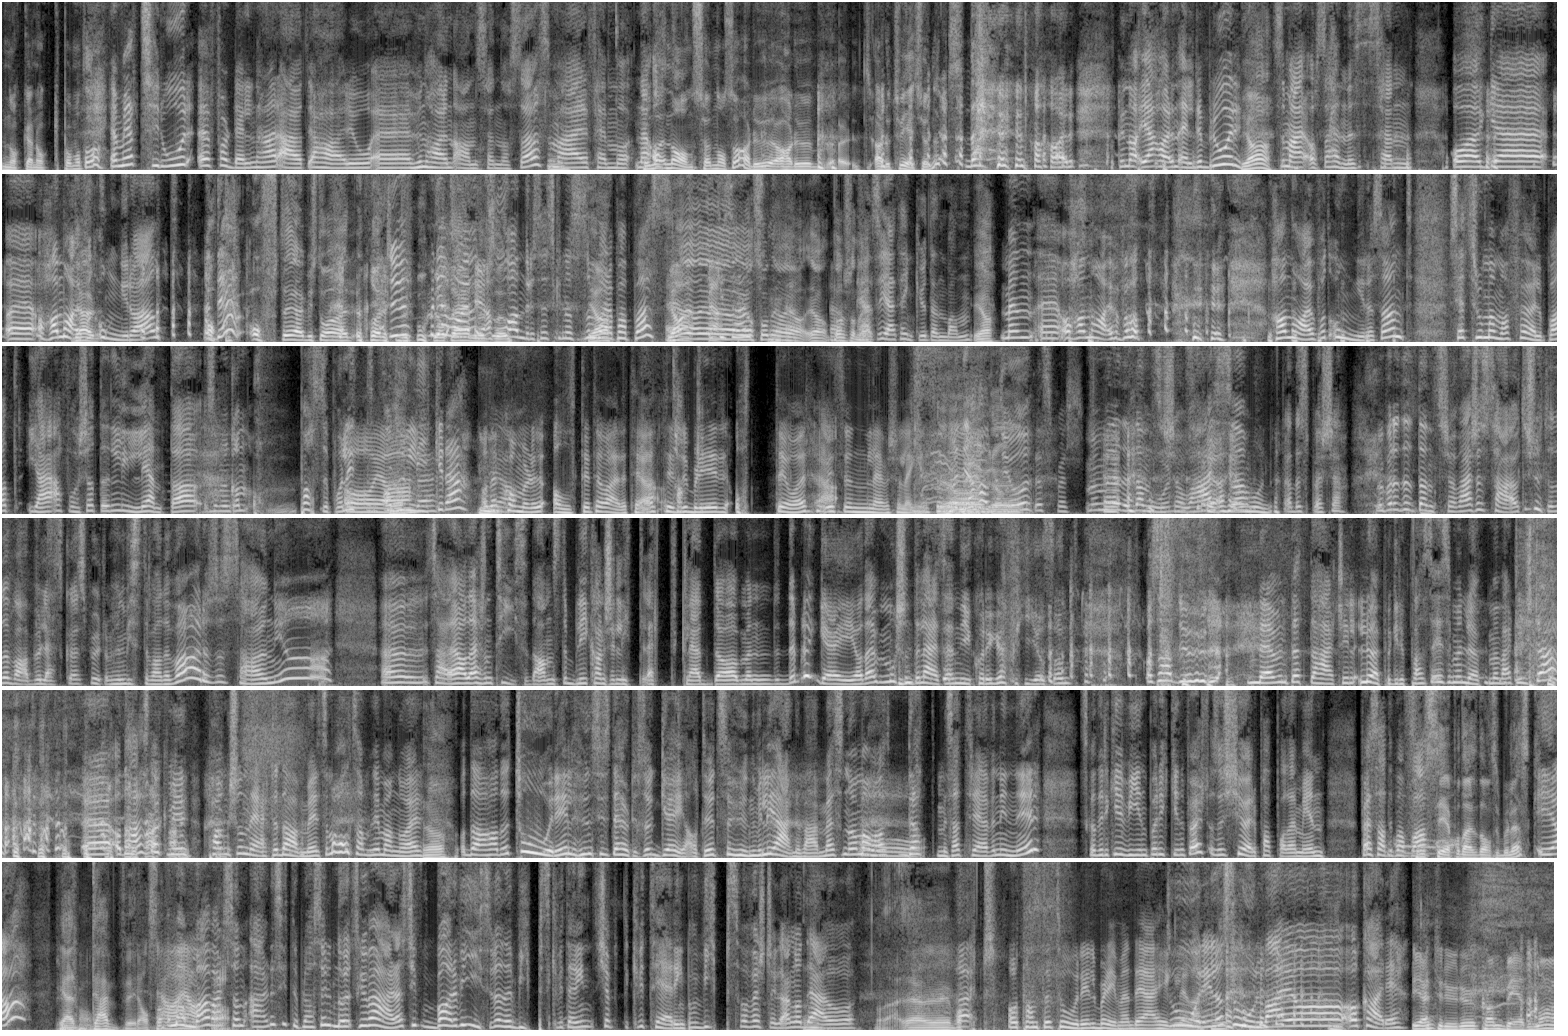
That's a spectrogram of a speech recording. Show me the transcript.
nok er nok, på en måte, da. Ja, men jeg tror eh, fordelen her er at jeg har jo eh, Hun har en annen sønn også, som er fem år Nei, Hun har en annen sønn også. Har du, har du, er du tvekjønnet? Hun har, hun har, jeg har en eldre bror, Ja. som er også hennes sønn. Og, eh, eh, og han har jo er- fått unger og alt. Det, Ofte jeg, hvis du har, har du, en bror men jeg har jo to andre søsken også, som Ja. bare er pappas. Ja, ja, ja, ja, ja, sånn, ja, ja, ja. Da skjønner Ja, jeg. så jeg tenker jo den banen. Ja. Men, eh, og han har jo fått Han har jo fått unger og sånt. Så jeg tror mamma føler på at jeg er fortsatt den lille jenta som hun kan passe på litt. Å, ja. Og hun liker det. Og det kommer du alltid til å være, Thea, Ja, til du blir 80 år, Ja. hvis hun lever så lenge. Så Ja, Men jeg hadde jo Det. Men med dette danseshowet her, så ja, det spørs, ja. Men på dette danseshowet her så sa jeg jo til slutt at det var burlesk, og jeg spurte om hun visste hva det var, og så sa hun ja. Uh, sa ja, det er sånn tisedans, det blir kanskje litt lettkledd, og, men det, det blir gøy, og det er morsomt å lære seg en ny koreografi og sånt. Og så hadde jo hun nevnt dette her til løpegruppa si, som hun løper med hver tirsdag. Uh, og da her snakker vi pensjonerte damer som har holdt sammen i mange år. Ja. Og da hadde Toril Hun syntes det hørtes så gøyalt ut, så hun ville gjerne være med. Så nå har mamma oh. dratt med seg tre venninner. Skal drikke vin på Rykken først, og så kjører pappa dem inn. For jeg sa til For pappa å se på deg danse burlesk? Ja, Jeg dauer, altså. Ja, mamma har vært sånn Er det sitteplasser? Når skal vi være der? Bare viser vi denne Vipps-kvitteringen. Kjøpte kvittering på Vips for første gang, og det er jo Nei, det er vakkert. Og tante Toril blir med, det er hyggelig. Toril og Solveig og, og Kari. Jeg tror du kan be dem å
